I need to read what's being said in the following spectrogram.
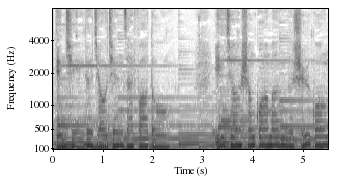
踮起的脚尖在发抖，衣架上挂满了时光。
